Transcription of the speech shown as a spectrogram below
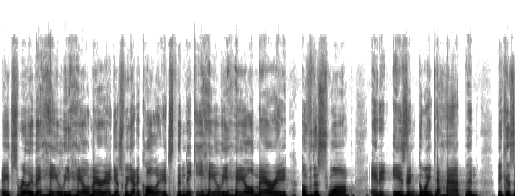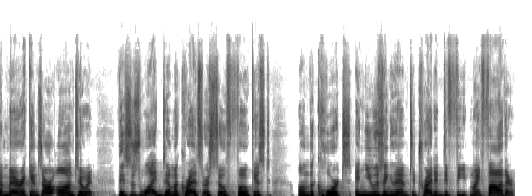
It's really the Haley Hail Mary, I guess we got to call it. It's the Nikki Haley Hail Mary of the swamp. And it isn't going to happen because Americans are onto it. This is why Democrats are so focused on the courts and using them to try to defeat my father.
